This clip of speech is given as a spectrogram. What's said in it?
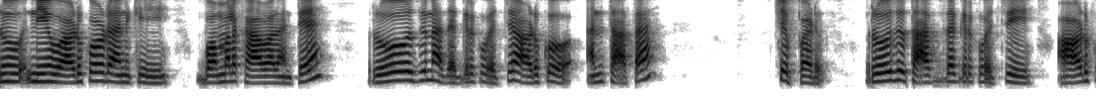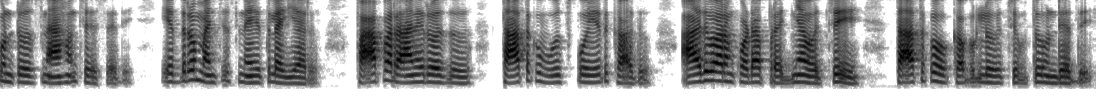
నువ్వు నీవు ఆడుకోవడానికి బొమ్మలు కావాలంటే రోజు నా దగ్గరకు వచ్చి ఆడుకో అని తాత చెప్పాడు. రోజు తాత దగ్గరకు వచ్చి ఆడుకుంటూ స్నేహం చేసేది. ఇద్దరూ మంచి స్నేహితులు అయ్యారు పాప రాని రోజు తాతకు ఊసిపోయేది కాదు. ఆదివారం కూడా ప్రజ్ఞ వచ్చి తాతకు కబుర్లు చెబుతూ ఉండేది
